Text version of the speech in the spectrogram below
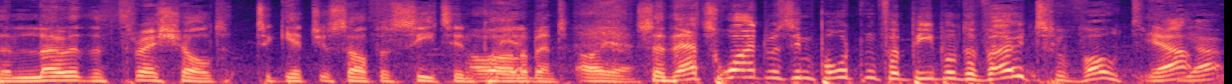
the lower the threshold to get yourself a seat in Oh, yeah. parliament Oh, yeah. so that's why it was important for people to vote. To vote. Yeah. Yeah.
